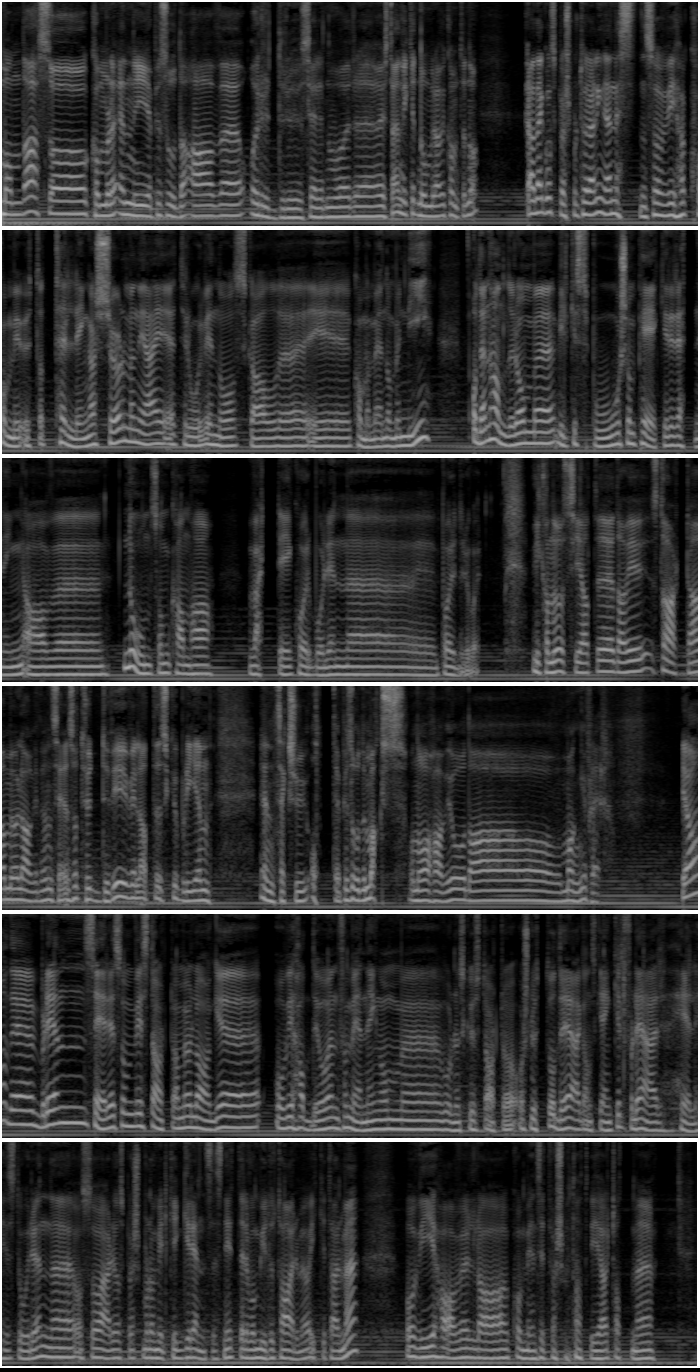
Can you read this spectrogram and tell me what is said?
Mandag så kommer det en ny episode av eh, Orderud-serien vår, eh, Øystein. Hvilket nummer har vi kommet til nå? Ja, Det er et godt spørsmål, Tor Erling. Det er nesten så vi har kommet ut av tellinga sjøl, men jeg tror vi nå skal komme med nummer ni. Og den handler om hvilke spor som peker i retning av noen som kan ha vært i kårboligen på Orderud gård. Vi kan jo si at da vi starta med å lage den serien, så trodde vi vel at det skulle bli en en seks, sju, åtte episoder maks. Og nå har vi jo da mange flere. Ja, det ble en serie som vi starta med å lage, og vi hadde jo en formening om uh, hvor den skulle starte og, slutte, og det er ganske enkelt, for det er hele historien. Uh, og så er det jo spørsmål om hvilke grensesnitt, eller hvor mye du tar med og ikke tar med. Og vi har vel da kommet i en situasjon at vi har tatt med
